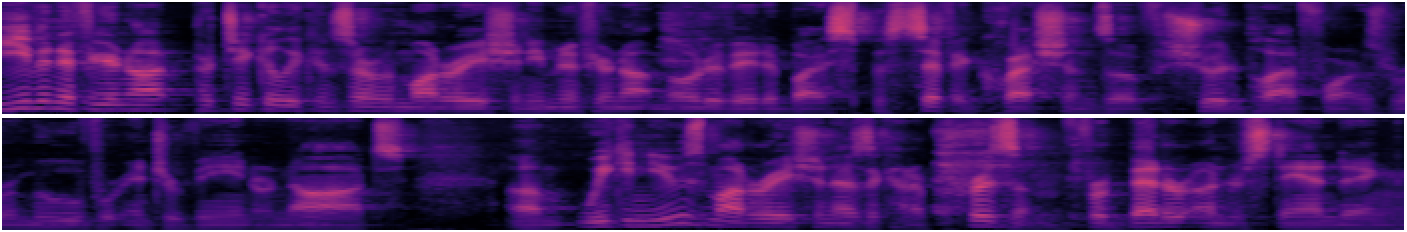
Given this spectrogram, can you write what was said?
even if you're not particularly concerned with moderation, even if you're not motivated by specific questions of should platforms remove or intervene or not, um, we can use moderation as a kind of prism for better understanding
